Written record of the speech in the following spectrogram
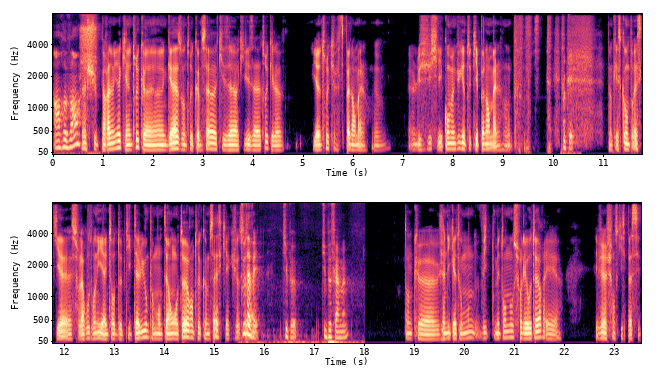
En revanche, je suis paranoïaque, il y a un truc, un gaz ou un truc comme ça qui les a, qui les a truc, et là, il y a un truc, c'est pas normal. Euh, Lucius, il est convaincu qu'il y a un truc qui est pas normal. Ok. donc est-ce qu'on est-ce qu'il y a, sur la route on est, il y a une sorte de petit talus, on peut monter en hauteur, un truc comme ça, est-ce qu'il y a quelque chose Tout à fait. Tu peux. Tu peux faire même. Donc euh, j'indique à tout le monde, vite, mettons-nous sur les hauteurs et, et vérifions ce qui se passe. C'est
